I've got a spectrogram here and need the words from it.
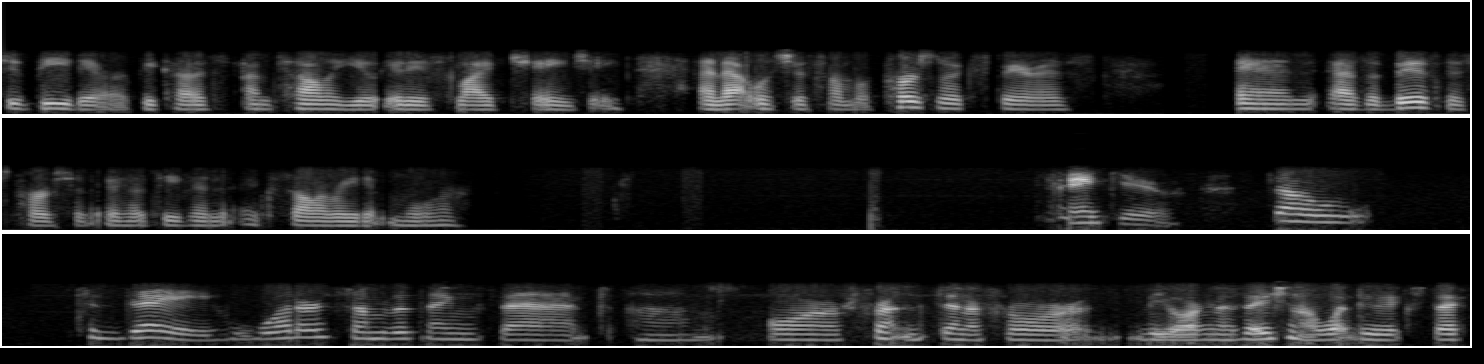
to be there because I'm telling you, it is life changing. And that was just from a personal experience, and as a business person, it has even accelerated more. Thank you. So, today, what are some of the things that um, are front and center for the organization, or what do you expect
